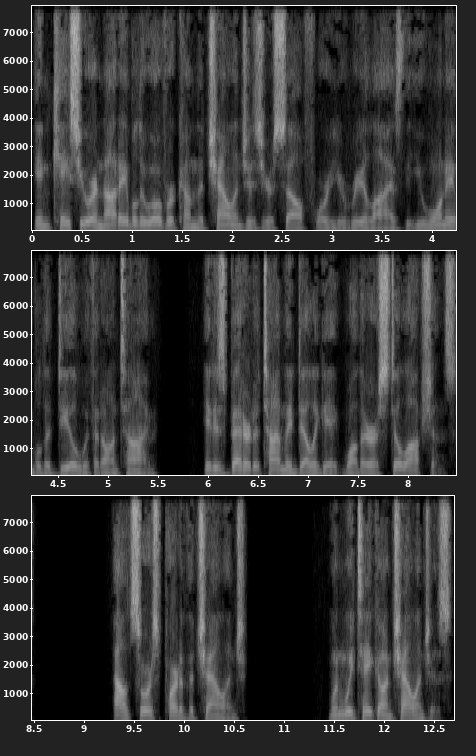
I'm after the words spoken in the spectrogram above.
In case you are not able to overcome the challenges yourself or you realize that you won't able to deal with it on time, it is better to timely delegate while there are still options. Outsource part of the challenge. When we take on challenges,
